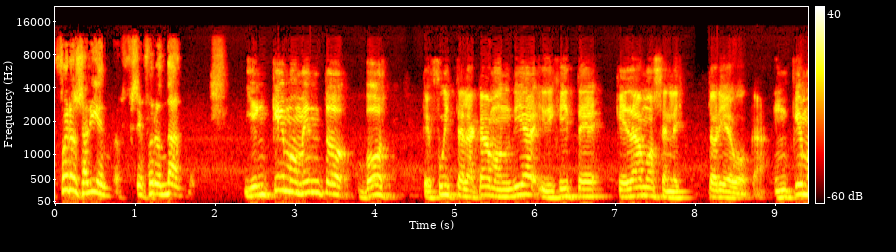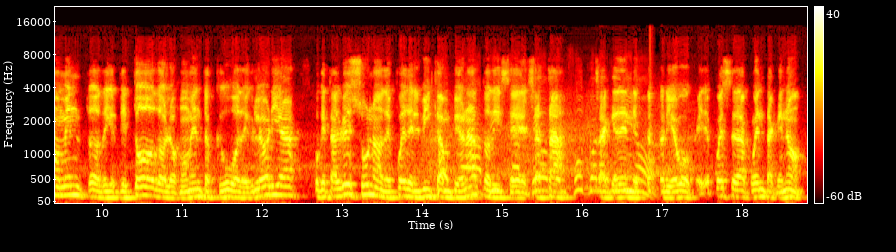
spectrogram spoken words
fueron saliendo, se fueron dando. ¿Y en qué momento vos te fuiste a la cama un día y dijiste, quedamos en la historia de Boca? ¿En qué momento de, de, todos los momentos que hubo de gloria? Porque tal vez uno después del bicampeonato dice, ya está, ya quedé en la historia de Boca, y después se da cuenta que no.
